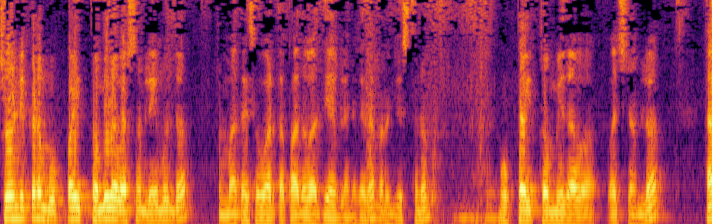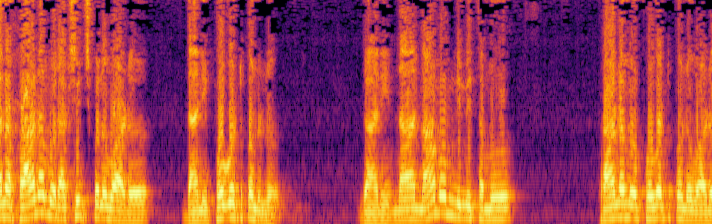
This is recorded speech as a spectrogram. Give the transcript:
చూడండి ఇక్కడ ముప్పై తొమ్మిదవ వర్షంలో ఏముందో? మత వార్త పదవ అధ్యాయంలోనే కదా మనం చూస్తున్నాం. ముప్పై తొమ్మిదవ వచనంలో తన ప్రాణము రక్షించుకున్నవాడు దాన్ని పోగొట్టుకును గాని నా నామం నిమిత్తము ప్రాణము పోగొట్టుకున్నవాడు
